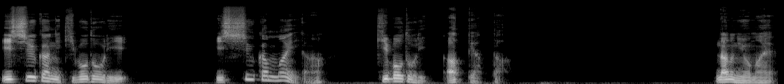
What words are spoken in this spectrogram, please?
一週間に希望通り、一週間前にかな？希望通り会ってやった。なのにお前、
